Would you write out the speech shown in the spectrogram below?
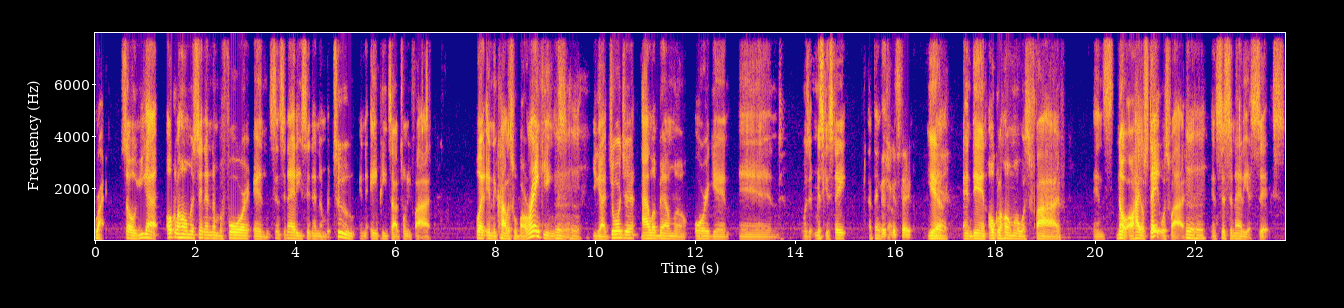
Right. So you got Oklahoma sitting at number four and Cincinnati sitting at number two in the AP top 25. But in the college football rankings, Mhm. you got Georgia, Alabama, Oregon, and was it Michigan State? I think Michigan so. State. Yeah. And then Oklahoma was five, and no, Ohio State was five, Mhm. and Cincinnati at six.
